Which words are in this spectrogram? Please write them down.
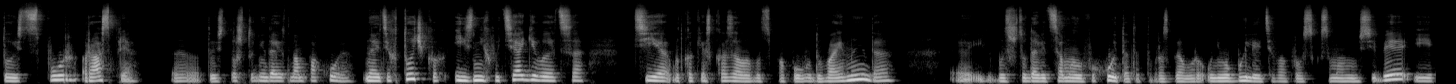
то есть спор, распря, э, то есть то, что не дает нам покоя. На этих точках и из них вытягивается те, вот как я сказала вот по поводу войны, да, э, и вот что Давид Самойлов уходит от этого разговора. У него были эти вопросы к самому себе, и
